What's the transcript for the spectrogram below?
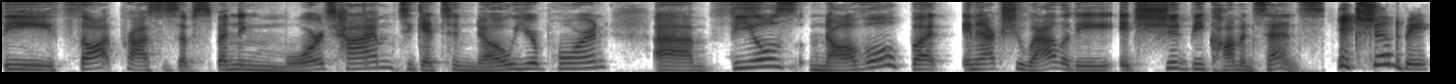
the thought process of spending more time to get to know your porn um, feels novel, but in actuality, it should be common sense. It should be,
